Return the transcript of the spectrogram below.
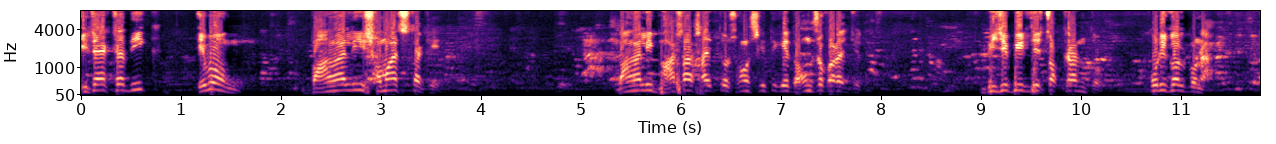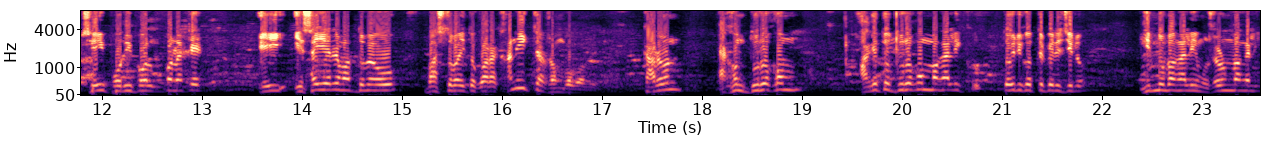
এটা একটা দিক এবং বাঙালি সমাজটাকে বাঙালি ভাষা সাহিত্য সংস্কৃতিকে ধ্বংস করার জন্য বিজেপির যে চক্রান্ত পরিকল্পনা, সেই পরিকল্পনাকে এই এসআইআর এর মাধ্যমেও বাস্তবায়িত করা খানিকটা সম্ভব হবে। কারণ এখন দুরকম, আগে তো দুরকম বাঙালি তৈরি করতে পেরেছিল। হিন্দু বাঙালি, মুসলমান বাঙালি।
